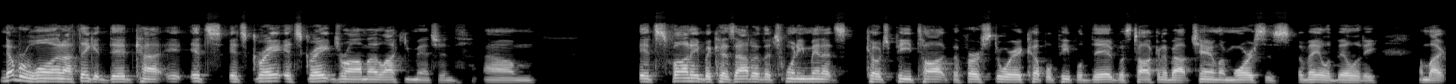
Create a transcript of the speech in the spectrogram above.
number one, I think it did kind. Of, it, it's it's great. It's great drama, like you mentioned. Um, it's funny because out of the 20 minutes Coach P talked, the first story a couple people did was talking about Chandler Morris's availability. I'm like,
